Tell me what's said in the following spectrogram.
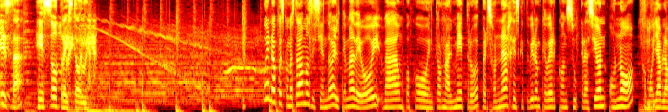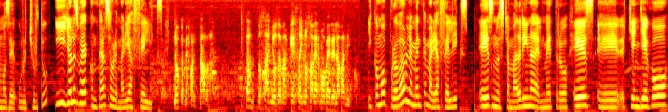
Esta es otra historia. Bueno, pues como estábamos diciendo, el tema de hoy va un poco en torno al metro, personajes que tuvieron que ver con su creación o no, como ya hablamos de Uruchurtu. Y yo les voy a contar sobre María Félix Lo que me faltaba. Tantos años de marquesa y no saber mover el abanico. y cómo probablemente María Félix es nuestra madrina del metro, es eh, quien llegó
